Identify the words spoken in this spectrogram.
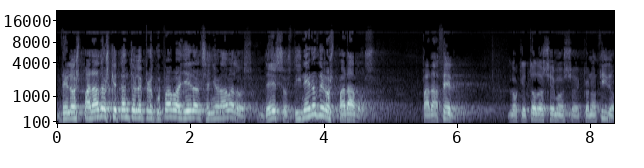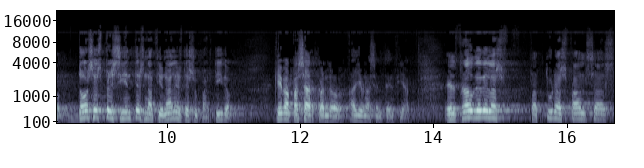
De los parados que tanto le preocupaba ayer al señor Ábalos, de esos, dinero de los parados, para hacer lo que todos hemos eh, conocido. Dos expresidentes nacionales de su partido. ¿Qué va a pasar cuando haya una sentencia? El fraude de las facturas falsas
